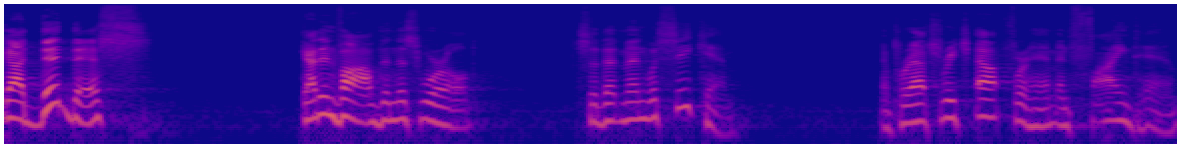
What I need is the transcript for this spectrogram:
God did this got involved in this world so that men would seek him and perhaps reach out for him and find him,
